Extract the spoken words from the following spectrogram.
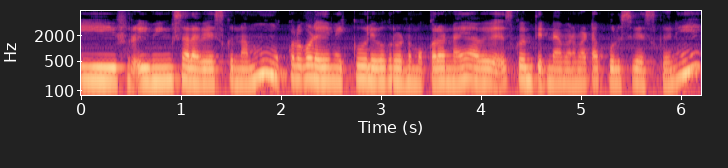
ఈ ఈ వింగ్స్ అలా వేసుకున్నాము. ముక్కలు కూడా ఏమి ఎక్కువ లేవు. ఒక రెండు ముక్కలు ఉన్నాయి. అవి వేసుకొని తిన్నామన్నమాట. పులుసు వేసుకొని.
